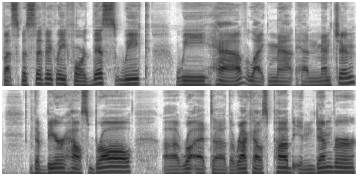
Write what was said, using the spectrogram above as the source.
But specifically for this week, we have, like Matt had mentioned, the Beer House Brawl uh, at uh, the Rack House Pub in Denver.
